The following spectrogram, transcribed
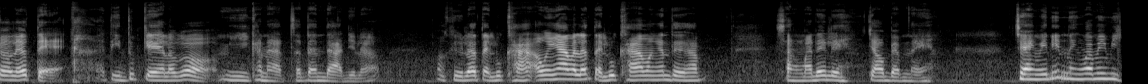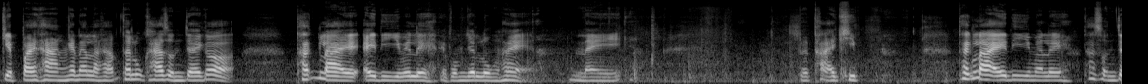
ก็แล้วแต่ ตีนตุ๊กแกเราก็มีขนาดสแตนดาร์ดอยู่แล้ว ก็คือแล้วแต่ลูกค้าเอาง่ายๆว่าแล้วแต่ลูกค้าว่างั้นเถอะครับ สั่งมาได้เลยจะเอาแบบไหน แจ้งไว้นิดนึงว่าไม่มีเก็บปลายทางแค่นั้นแหละครับ ถ้าลูกค้าสนใจก็ทักไลน์ไอดีไว้เลย เดี๋ยวผมจะลงให้ในท้ายคลิป ทักไลน์ไอดีมาเลย ถ้าสนใจ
